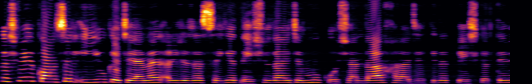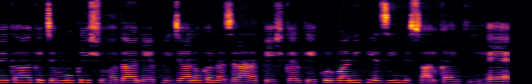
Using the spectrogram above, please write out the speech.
کشمیر کونسل ای یو کے چیئرمین علی رضا سید نے شہدائے جموں کو شاندار خراج عقیدت پیش کرتے ہوئے کہا کہ جموں کے شہداء نے اپنی جانوں کا نذرانہ پیش کر کے قربانی کی عظیم مثال قائم کی ہے۔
